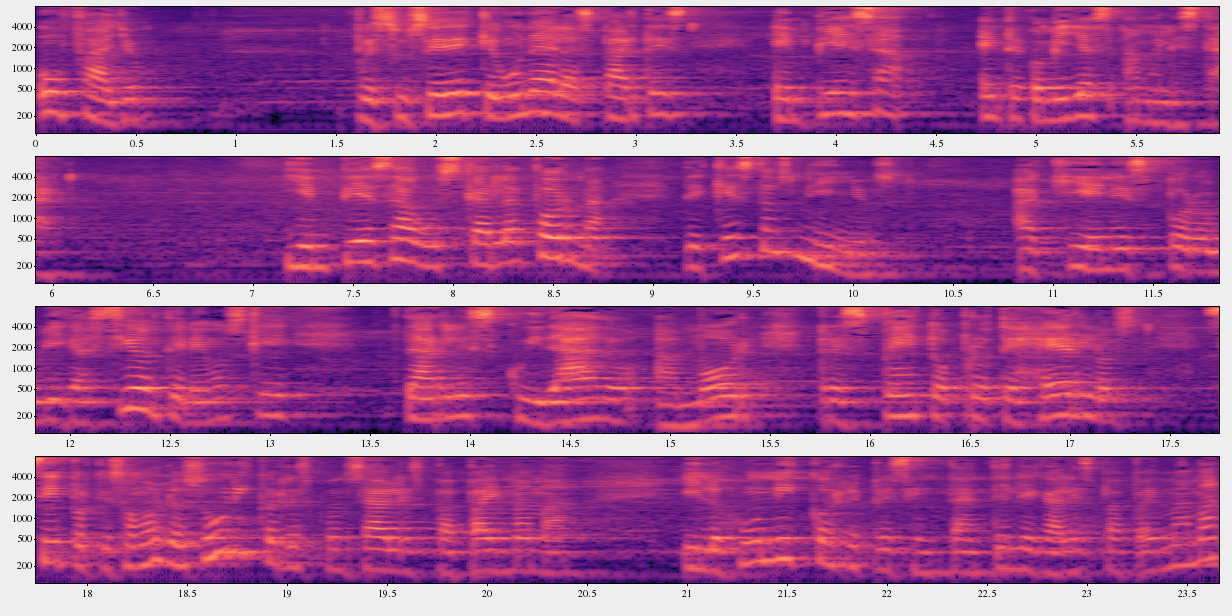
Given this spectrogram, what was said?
un fallo, pues sucede que una de las partes empieza, entre comillas, a molestar y empieza a buscar la forma de que estos niños, a quienes por obligación tenemos que darles cuidado, amor, respeto, protegerlos, Sí, porque somos los únicos responsables, papá y mamá, y los únicos representantes legales, papá y mamá,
